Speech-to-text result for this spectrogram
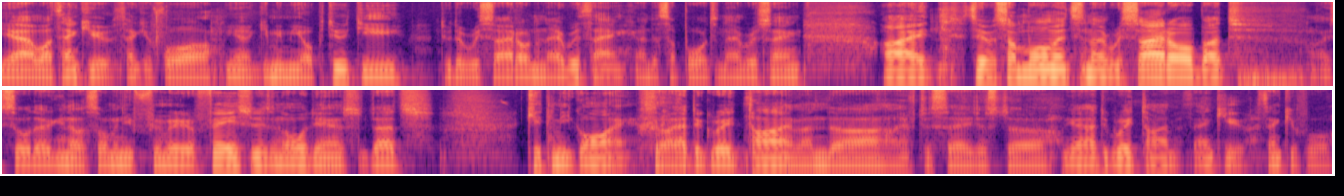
Yeah. Well, thank you. Thank you for you know giving me opportunity to the recital and everything and the support and everything. I there were some moments in the recital, but I saw that you know so many familiar faces in the audience. That's kept me going. So I had a great time, and uh, I have to say, just uh, yeah, I had a great time. Thank you, thank you for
